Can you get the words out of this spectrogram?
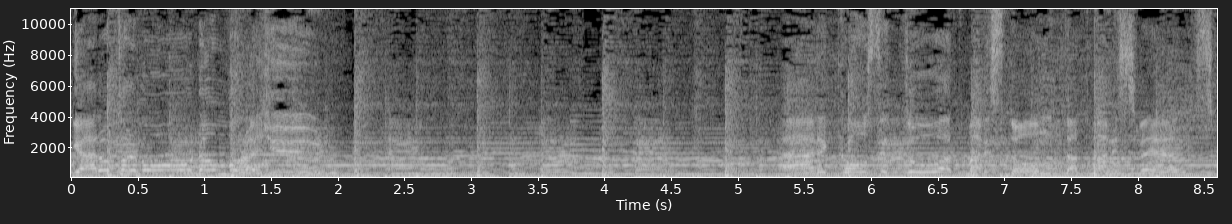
Skogar och tar vård om våra djur. Är det konstigt då att man är stolt att man är svensk?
